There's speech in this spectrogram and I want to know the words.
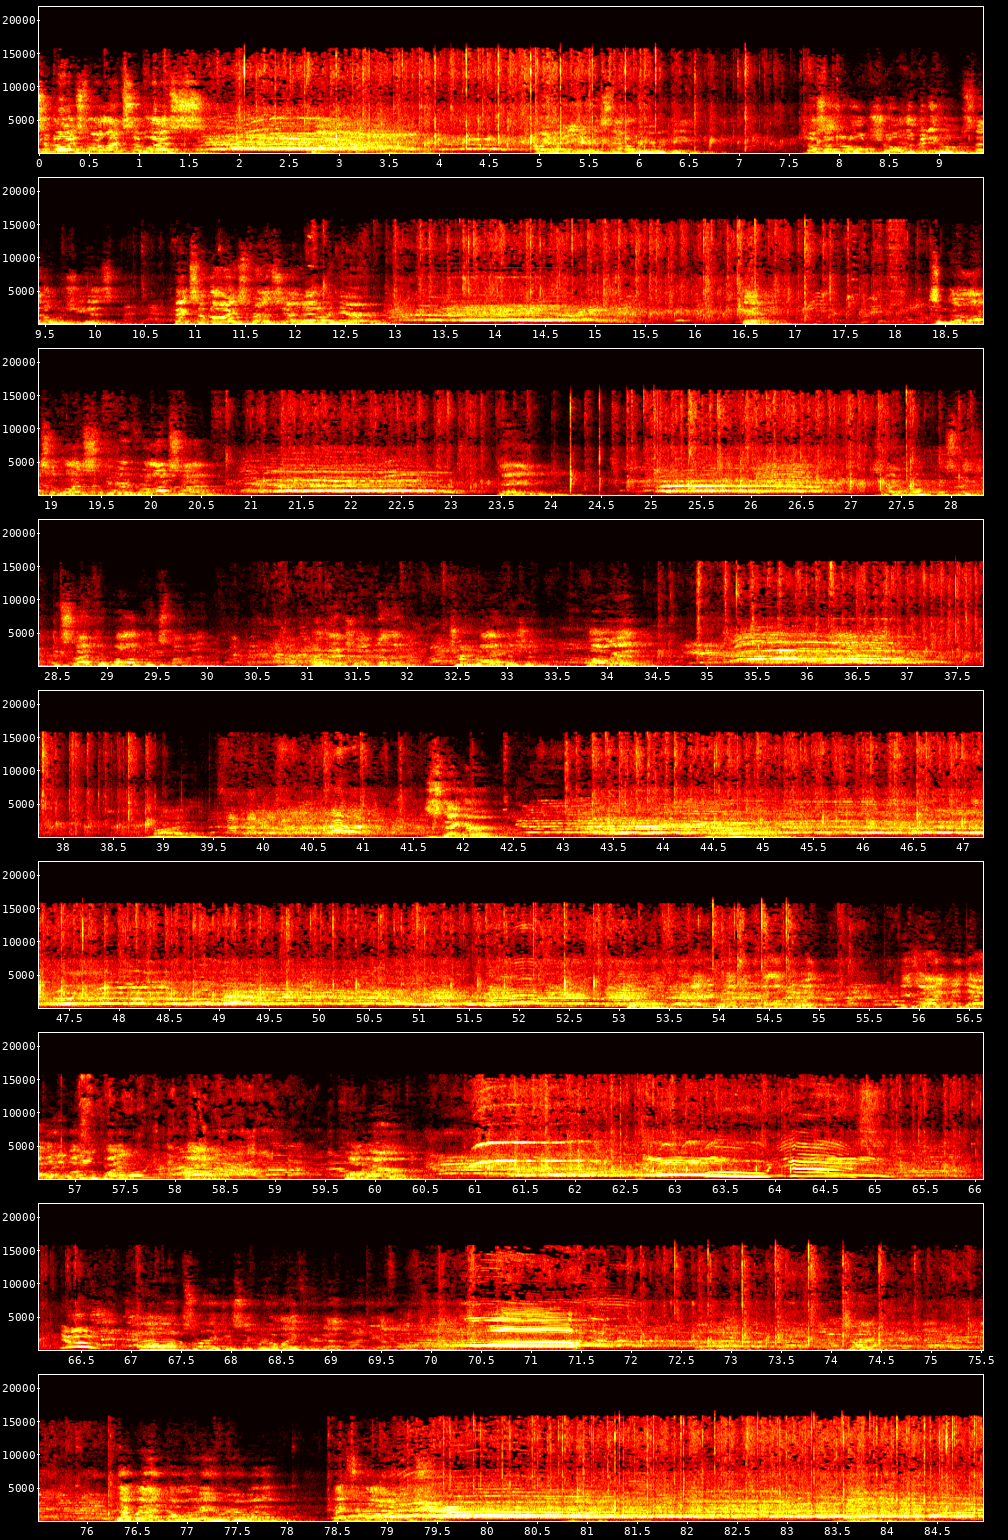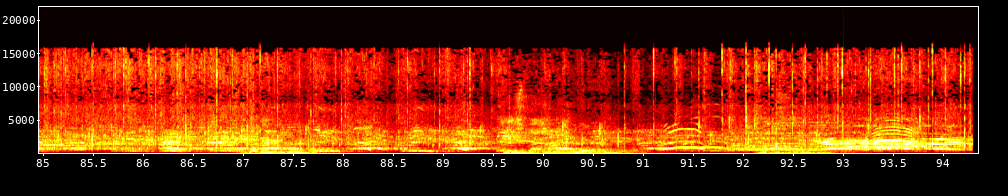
some noise for Alexa Bliss. Wow. All right, honey, you're gonna stand over here with me. She also has her own show, The Mini Host. I know who she is. Make some noise for this young man over here. Okay. So we got Alexa Bliss. Let me hear it for Alexa. Okay. Sorry, bro. It's, it's, it's time for politics, my man. Uh, no handshake, nothing. True politician. Hogan. Bye. Stinger. Oh. Went, he's eyeing me when he wants to fight. Wow. Paul Bearer. Paul, I'm sorry, just like real life, you're dead, man. You gotta go. Ah! Sorry. Sorry, I'm sorry. Young man, come with me. man right, this man right here.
